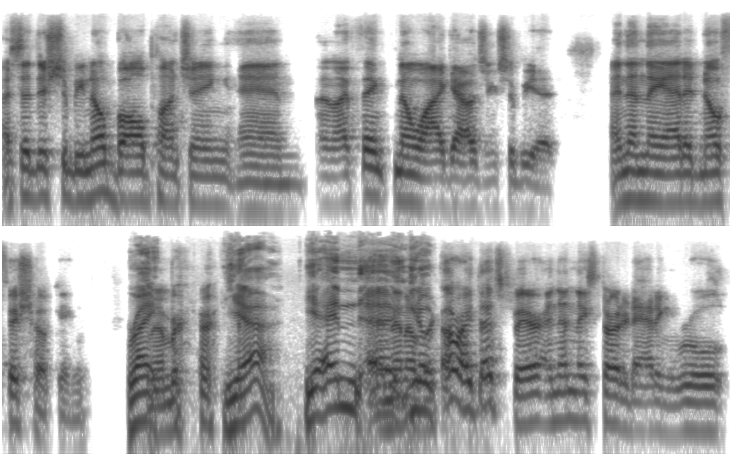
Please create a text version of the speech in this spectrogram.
I said there should be no ball punching, and and I think no eye gouging should be it. And then they added no fish hooking. Right. Remember? Yeah, yeah, and, uh, and then I was know, like, all right, that's fair. And then they started adding rule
